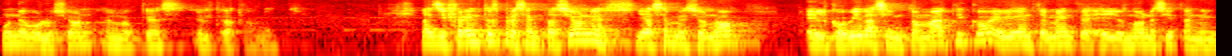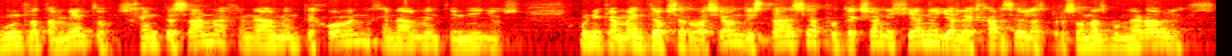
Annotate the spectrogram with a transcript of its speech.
una evolución en lo que es el tratamiento. Las diferentes presentaciones, ya se mencionó, el COVID asintomático, evidentemente ellos no necesitan ningún tratamiento. Gente sana, generalmente joven, generalmente niños únicamente observación, distancia, protección, higiene y alejarse de las personas vulnerables.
